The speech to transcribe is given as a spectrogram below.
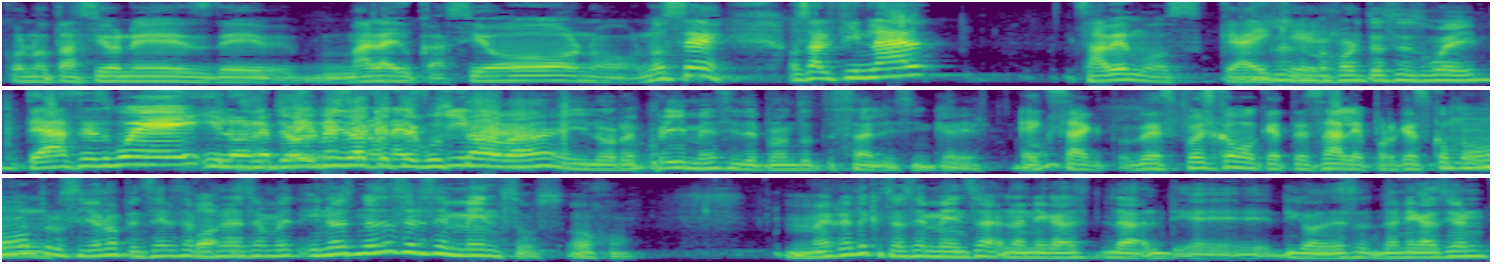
connotaciones de mala educación o no sé. O sea, al final sabemos que hay Entonces, que... a lo mejor te haces güey. Te haces güey y lo Se te reprimes olvida en que una te esquina. gustaba y lo reprimes y de pronto te sale sin querer. ¿no? Exacto. Después como que te sale porque es como... No, un- pero si yo no pensé en esa Po- persona en ese momento. Y no es, no es hacerse mensos, ojo. Hay gente que se hace mensa, la, nega- la, eh, digo, la negación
